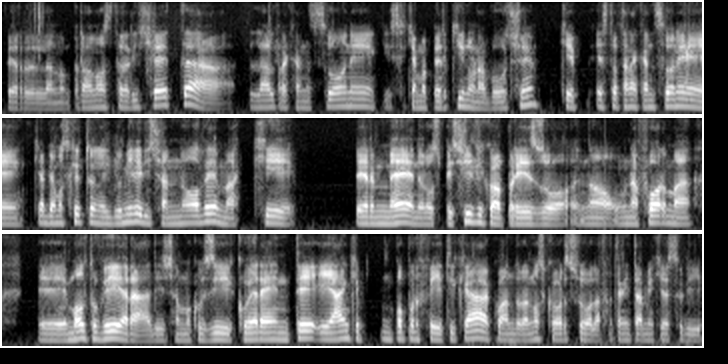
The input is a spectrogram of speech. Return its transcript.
per la, per la nostra ricetta, l'altra canzone si chiama Per chi non ha voce, che è stata una canzone che abbiamo scritto nel 2019, ma che per me nello specifico ha preso no, una forma eh, molto vera, diciamo così, coerente e anche un po' profetica quando l'anno scorso la fraternità mi ha chiesto di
